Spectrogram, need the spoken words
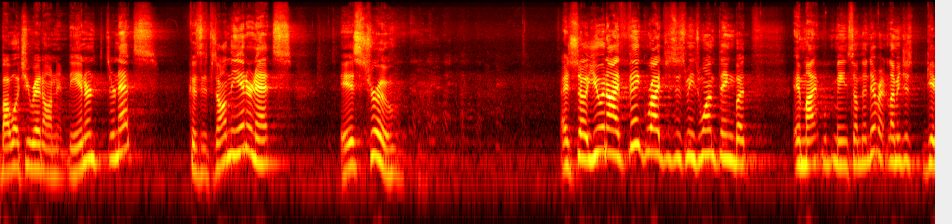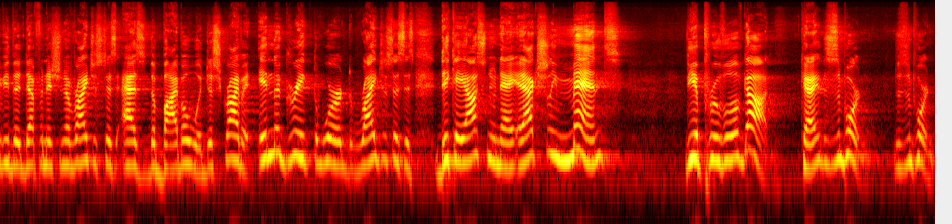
by what you read on the internets, because if it's on the internets, it's true. And so you and I think righteousness means one thing, but it might mean something different. Let me just give you the definition of righteousness as the Bible would describe it. In the Greek, the word righteousness is dikaiosune. It actually meant the approval of God. Okay, this is important. This is important.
